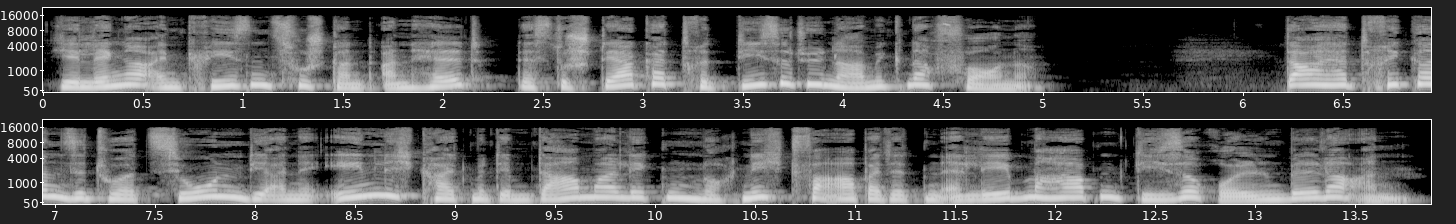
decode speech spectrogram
Je länger ein Krisenzustand anhält, desto stärker tritt diese Dynamik nach vorne. Daher triggern Situationen, die eine Ähnlichkeit mit dem damaligen noch nicht verarbeiteten Erleben haben, diese Rollenbilder an.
